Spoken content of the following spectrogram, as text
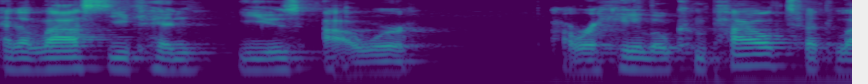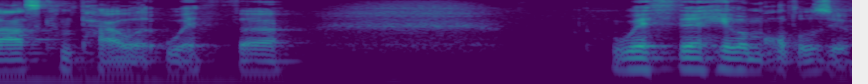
And at last, you can use our our Hailo compile to at last compile it with, uh, with the Hailo model zoo.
